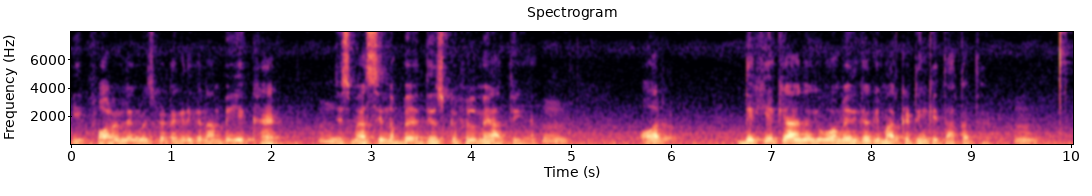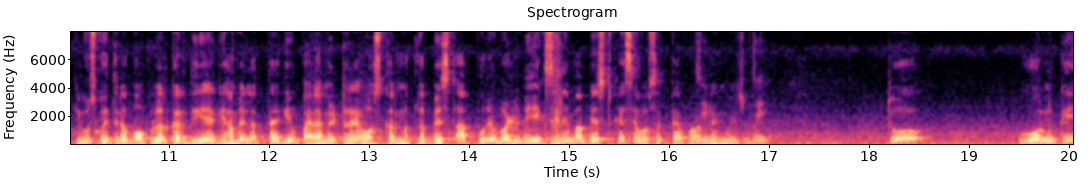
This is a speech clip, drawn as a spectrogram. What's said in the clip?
कि एक फॉरेन लैंग्वेज कैटेगरी के नाम पे एक है जिसमें 80 90 देश की फ़िल्में आती हैं। हम्म। और देखिए क्या है ना कि वो अमेरिका की मार्केटिंग की ताकत है। हम्म। कि वो उसको इतना पॉपुलर कर दिए हैं कि हमें लगता है कि वो पैरामीटर है ऑस्कर मतलब बेस्ट आप पूरे वर्ल्ड में एक सिनेमा बेस्ट कैसे हो सकता है फॉरेन लैंग्वेज में? तो वो उनकी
